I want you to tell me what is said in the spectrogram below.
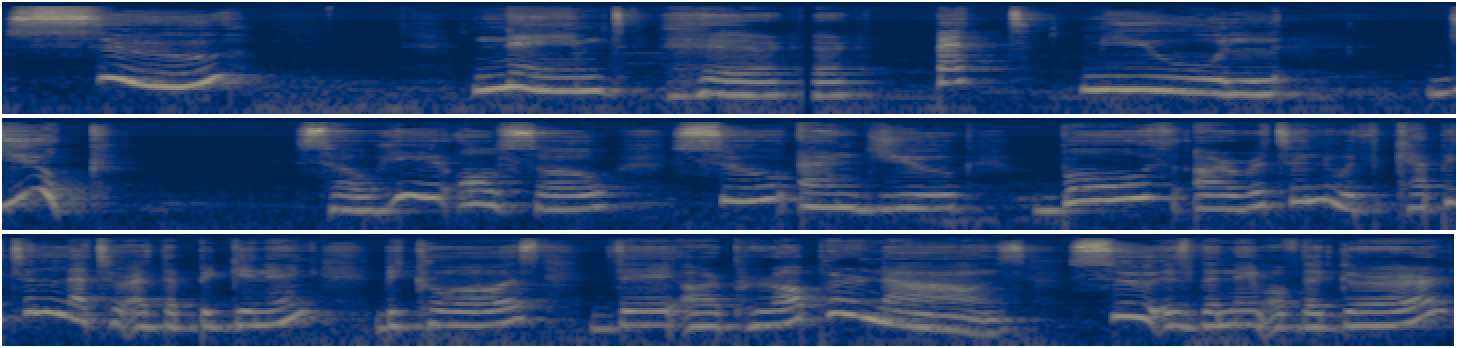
Sue named her pet mule Duke. So here also Sue and Duke both are written with capital letter at the beginning because they are proper nouns. Sue is the name of the girl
